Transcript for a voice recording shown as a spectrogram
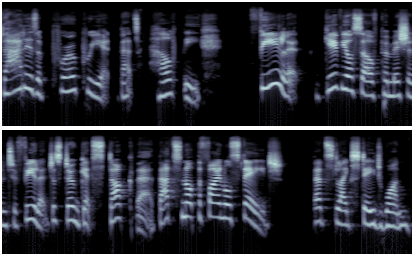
that is appropriate. That's healthy. Feel it. Give yourself permission to feel it. Just don't get stuck there. That's not the final stage. That's like stage one.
